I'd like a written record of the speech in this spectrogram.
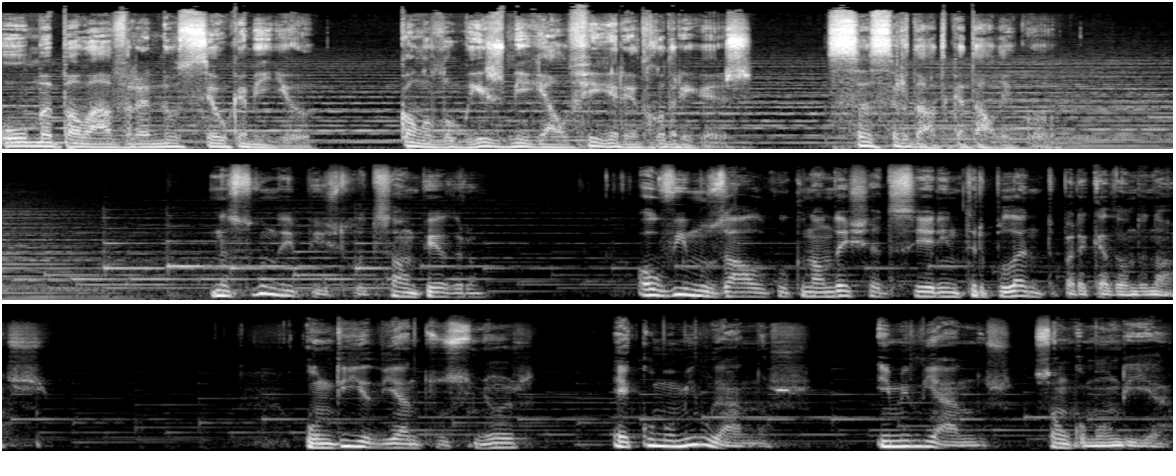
Uma palavra no seu caminho, com Luís Miguel Figueiredo Rodrigues, sacerdote católico. Na segunda epístola de São Pedro, ouvimos algo que não deixa de ser interpelante para cada um de nós. Um dia diante do Senhor é como mil anos, e mil anos são como um dia.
